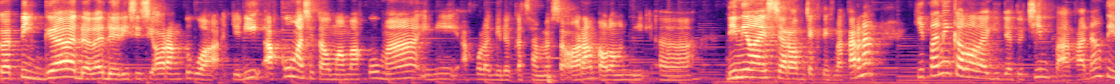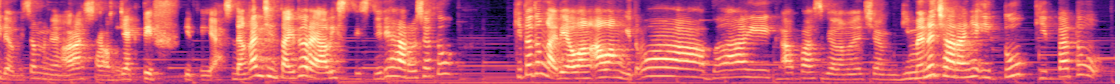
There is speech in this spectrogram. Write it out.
Ketiga adalah dari sisi orang tua. Jadi aku ngasih tahu mamaku, ma ini aku lagi dekat sama seorang, tolong di, uh, dinilai secara objektif lah. Karena kita nih kalau lagi jatuh cinta, kadang tidak bisa menilai orang secara objektif gitu ya. Sedangkan cinta itu realistis. Jadi harusnya tuh kita tuh nggak di awang-awang gitu, wah baik apa segala macam. Gimana caranya itu kita tuh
